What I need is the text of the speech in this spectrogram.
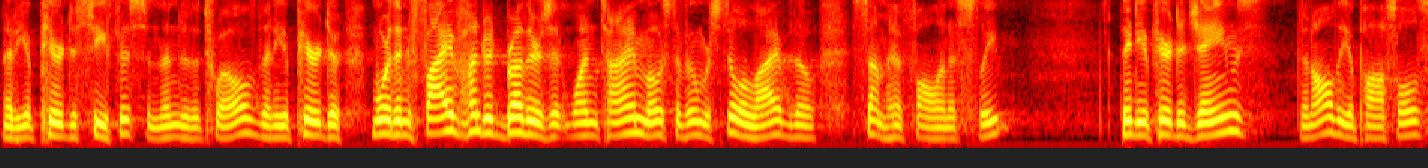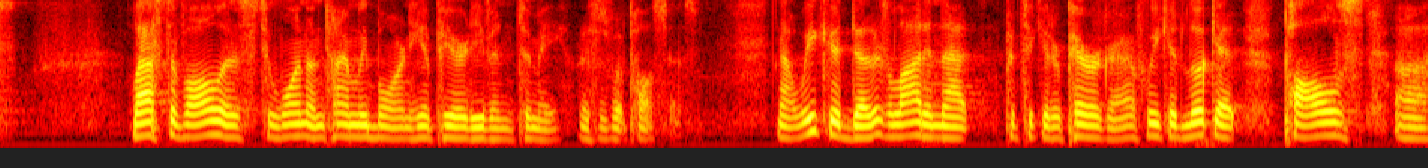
that he appeared to Cephas and then to the 12. Then he appeared to more than 500 brothers at one time, most of whom are still alive, though some have fallen asleep. Then he appeared to James, then all the apostles. Last of all, as to one untimely born, he appeared even to me. This is what Paul says. Now, we could, uh, there's a lot in that particular paragraph. We could look at Paul's uh,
